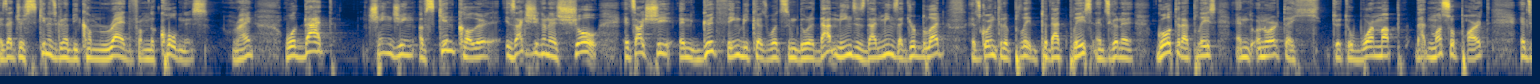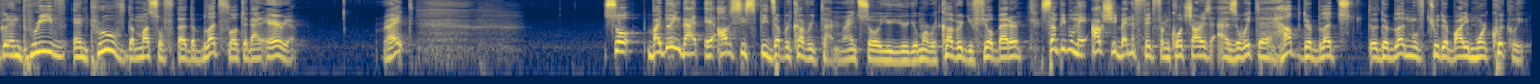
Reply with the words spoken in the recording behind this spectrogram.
is that your skin is gonna become red from the coldness, right? Well, that changing of skin color is actually going to show it's actually a good thing because what's what that means is that means that your blood is going to the plate to that place and it's going to go to that place and in order to to, to warm up that muscle part it's going to improve improve the muscle uh, the blood flow to that area right so by doing that, it obviously speeds up recovery time, right? So you, you're, you're more recovered, you feel better. Some people may actually benefit from cold showers as a way to help their blood their blood move through their body more quickly.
